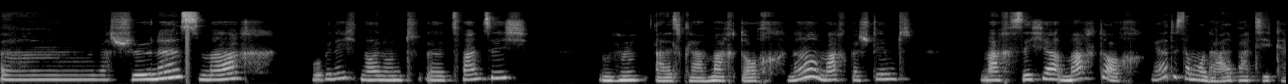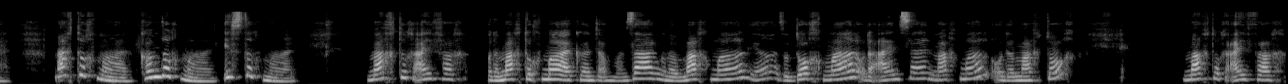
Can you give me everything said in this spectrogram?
ähm, was Schönes, mach, wo bin ich? 29. Mhm, alles klar, mach doch, ne? Mach bestimmt, mach sicher, mach doch. Ja, das ist ein Modalpartikel. Mach doch mal, komm doch mal, iss doch mal. Mach doch einfach, oder mach doch mal, könnte auch mal sagen, oder mach mal, ja, also doch mal oder einzeln, mach mal oder mach doch. Mach doch einfach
